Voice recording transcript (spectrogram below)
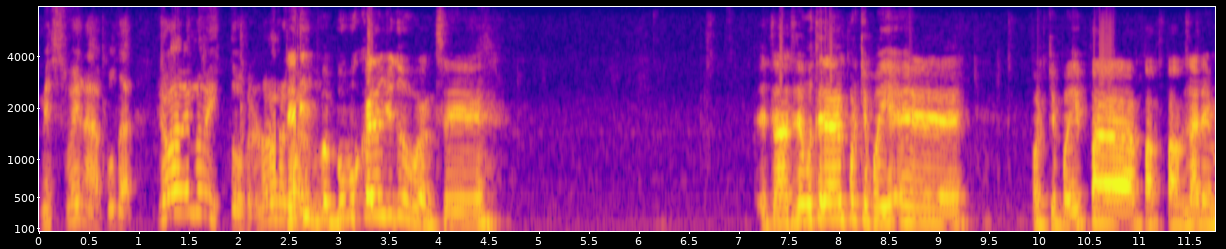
Me suena, puta. Creo haberlo visto, pero no lo recuerdo. bu- Buscar en YouTube, weón, sí. Te, te gustaría ver porque podéis, eh, porque podéis para pa, pa hablar en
